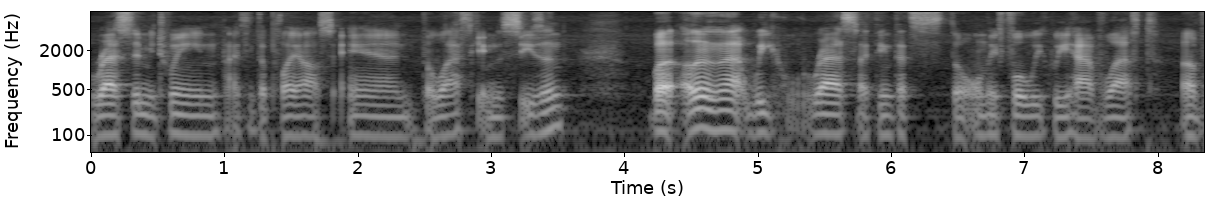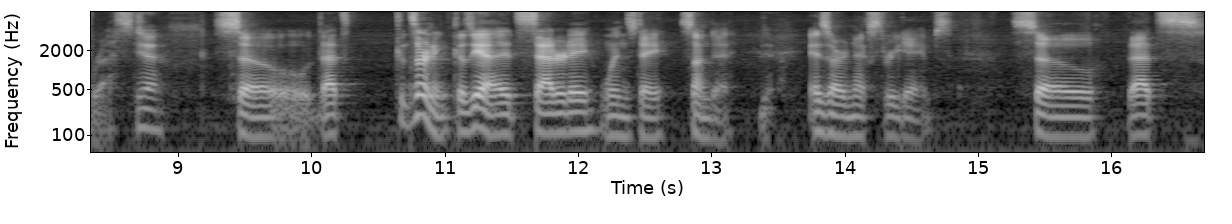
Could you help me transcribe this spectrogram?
rest in between. I think the playoffs and the last game of the season. But other than that week rest, I think that's the only full week we have left of rest. Yeah. So that's concerning because yeah, it's Saturday, Wednesday, Sunday Yeah. is our next three games. So that's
